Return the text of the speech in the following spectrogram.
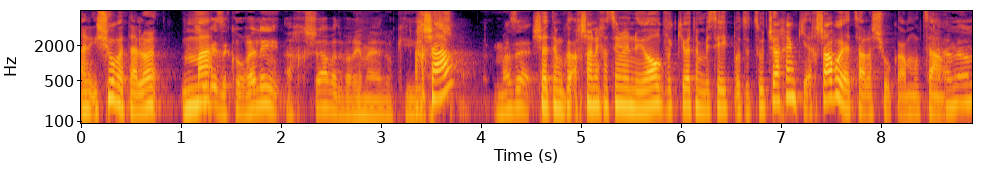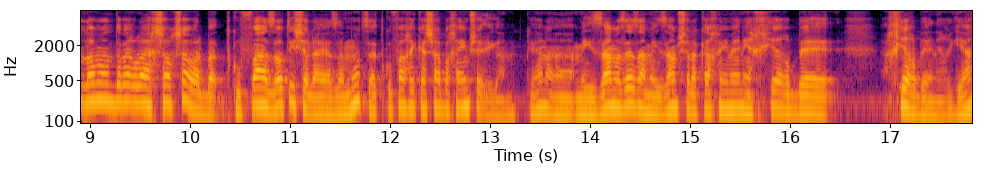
אני, שוב, אתה לא... מה... תקשיבי, זה קורה לי עכשיו, הדברים האלו. כי... עכשיו? מה זה? שאתם עכשיו נכנסים לניו יורק וכאילו אתם בשיא התפוצצות שלכם, כי עכשיו הוא יצא לשוק, המוצר. אני לא, לא מדבר אולי עכשיו עכשיו, אבל בתקופה הזאת של היזמות, זו התקופה הכי קשה בחיים שלי גם, כן? המיזם הזה זה המיזם שלקח ממני הכי הרבה, הכי הרבה אנרגיה,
